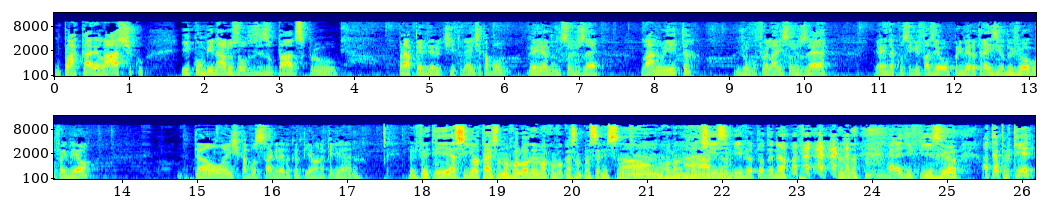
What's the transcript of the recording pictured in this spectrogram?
um placar elástico e combinar os outros resultados para perder o título. E a gente acabou ganhando do São José lá no Ita. O jogo foi lá em São José. Eu ainda consegui fazer o primeiro trezinho do jogo, foi meu. Então a gente acabou se sagrando campeão naquele ano. Perfeito. E assim, ô Tyson, não rolou nenhuma convocação pra seleção, não, rolou não, nada. não tinha esse nível todo, não. Era difícil. Até porque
